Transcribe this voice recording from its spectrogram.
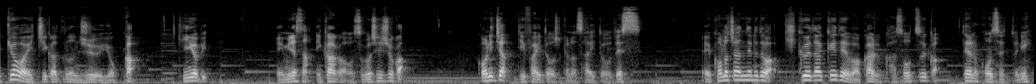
今日は1月の14日金曜日。え皆さんいかがお過ごしでしょうか？こんにちは DeFi 投資家の斉藤です。えこのチャンネルでは聞くだけでわかる仮想通貨っていうのコンセプトに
